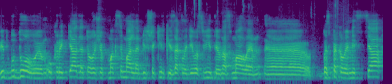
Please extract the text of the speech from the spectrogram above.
Відбудовуємо укриття для того, щоб максимальна більша кількість закладів освіти у нас мали е, безпекові місця.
